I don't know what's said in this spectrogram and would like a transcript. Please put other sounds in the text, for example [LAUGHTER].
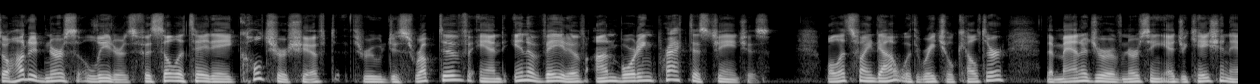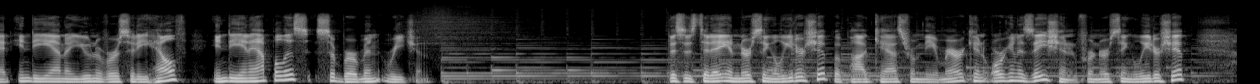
So, how did nurse leaders facilitate a culture shift through disruptive and innovative onboarding practice changes? Well, let's find out with Rachel Kelter, the manager of nursing education at Indiana University Health, Indianapolis Suburban Region. This is Today in Nursing Leadership, a podcast from the American Organization for Nursing Leadership.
